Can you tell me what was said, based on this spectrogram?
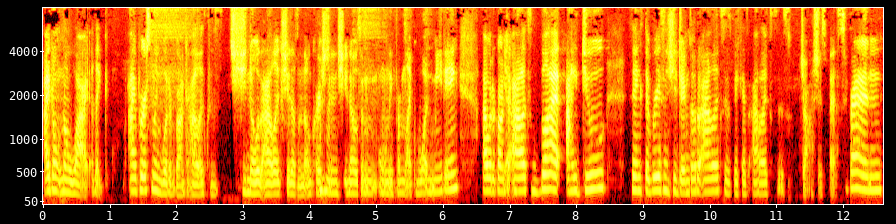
I don't know why. Like, I personally would have gone to Alex because she knows Alex. She doesn't know Christian. She knows him only from like one meeting. I would have gone to Alex, but I do think the reason she didn't go to Alex is because Alex is Josh's best friend.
